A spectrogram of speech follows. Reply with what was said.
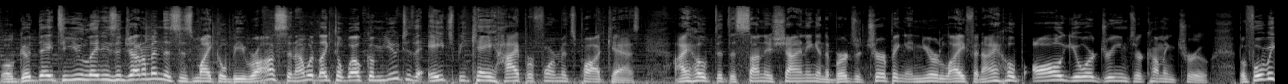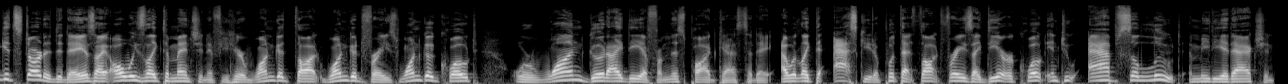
Well, good day to you, ladies and gentlemen. This is Michael B. Ross, and I would like to welcome you to the HBK High Performance Podcast. I hope that the sun is shining and the birds are chirping in your life, and I hope all your dreams are coming true. Before we get started today, as I always like to mention, if you hear one good thought, one good phrase, one good quote, or one good idea from this podcast today, I would like to ask you to put that thought, phrase, idea, or quote into absolute immediate action.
